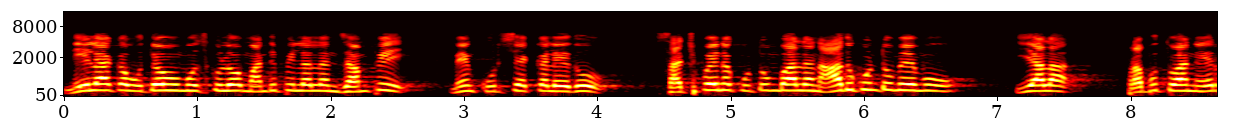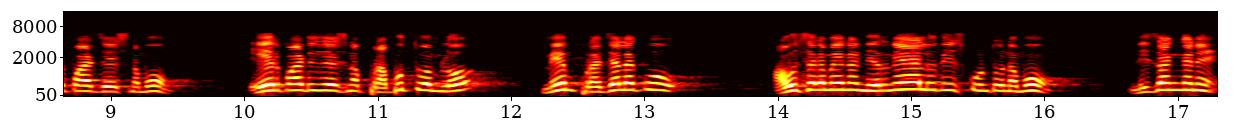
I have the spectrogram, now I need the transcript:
నీలాక ఉద్యమ ముసుగులో మంది పిల్లలను చంపి మేము కుర్చీ ఎక్కలేదు. చచ్చిపోయిన కుటుంబాలను ఆదుకుంటూ మేము ఇవాళ ప్రభుత్వాన్ని ఏర్పాటు చేసినాము. ఏర్పాటు చేసిన ప్రభుత్వంలో మేము ప్రజలకు అవసరమైన నిర్ణయాలు తీసుకుంటున్నాము. నిజంగానే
